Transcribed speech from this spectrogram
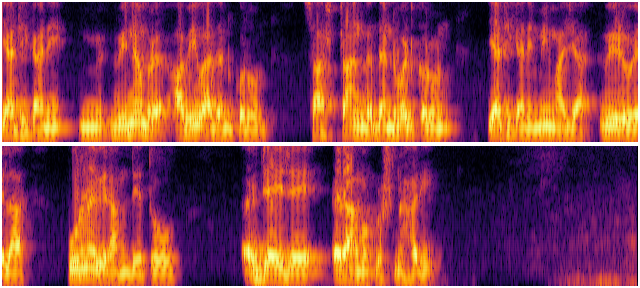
या ठिकाणी विनम्र अभिवादन करून साष्टांग दंडवट करून या ठिकाणी मी माझ्या व्हिडिओला पूर्णविराम देतो. जय जय रामकृष्ण हरी.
